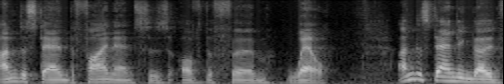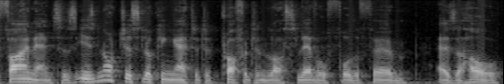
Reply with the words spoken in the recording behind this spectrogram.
understand the finances of the firm well. Understanding those finances is not just looking at it at profit and loss level for the firm as a whole.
